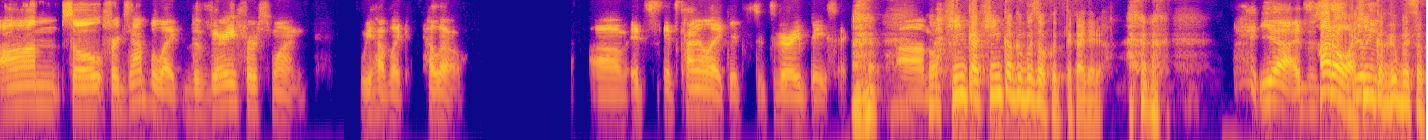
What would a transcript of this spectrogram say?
Um. So, for example, like the very first one, we have like hello. Um. It's it's kind of like it's it's very basic. Um. 品格、品格不足って書いてある。 yeah. It's ハローは really 品格不足。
